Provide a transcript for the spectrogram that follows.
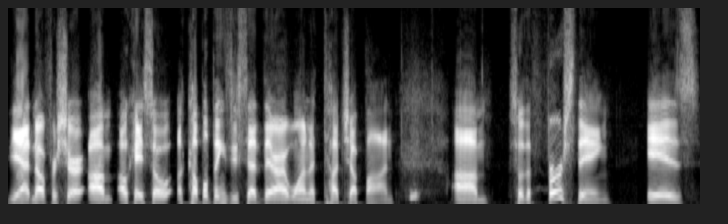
Yeah, no, for sure. Um, okay, so a couple things you said there I want to touch up on. Um, so the first thing is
